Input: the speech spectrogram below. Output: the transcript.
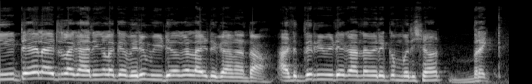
ഡീറ്റെയിൽ ആയിട്ടുള്ള കാര്യങ്ങളൊക്കെ വരും വീഡിയോകളായിട്ട് കാണാം കേട്ടോ അടുത്തൊരു വീഡിയോ കാണുന്നവർക്കും ഒരു ഷോർട്ട് ബ്രേക്ക്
